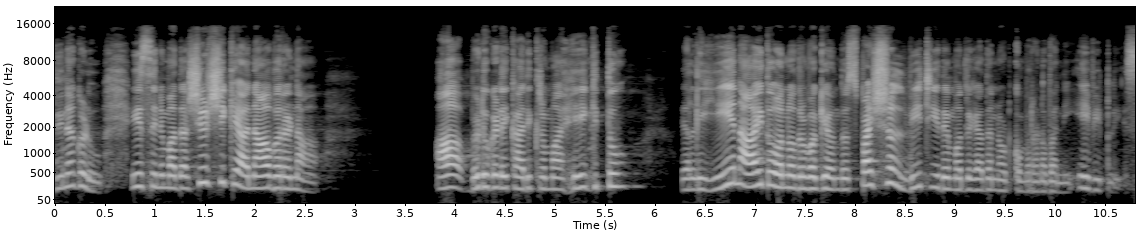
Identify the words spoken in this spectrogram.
ದಿನಗಳು ಈ ಸಿನಿಮಾದ ಶೀರ್ಷಿಕೆ ಅನಾವರಣ. ಆ ಬಿಡುಗಡೆ ಕಾರ್ಯಕ್ರಮ ಹೇಗಿತ್ತು? ಅಲ್ಲಿ ಏನಾಯಿತು ಅನ್ನೋದ್ರ ಬಗ್ಗೆ ಒಂದು ಸ್ಪೆಷಲ್ ವಿಟಿ ಇದೆ ಮೊದಲಿಗೆ ಅದನ್ನು ನೋಡ್ಕೊಂಬರೋಣ ಬನ್ನಿ. ಎ ವಿ ಪ್ಲೀಸ್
